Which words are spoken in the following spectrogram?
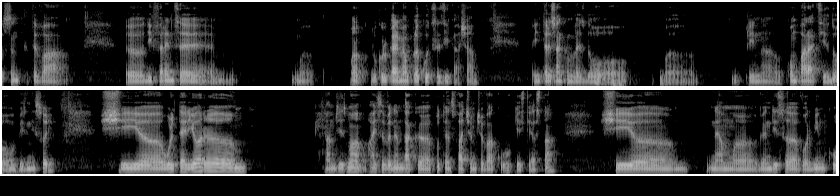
sunt câteva Uh, diferențe, uh, mă rog, lucruri care mi-au plăcut, să zic așa. Interesant când vezi două, uh, prin comparație, două mm-hmm. business-uri. Și uh, ulterior uh, am zis, mă, hai să vedem dacă putem să facem ceva cu chestia asta. Și uh, ne-am gândit să vorbim cu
